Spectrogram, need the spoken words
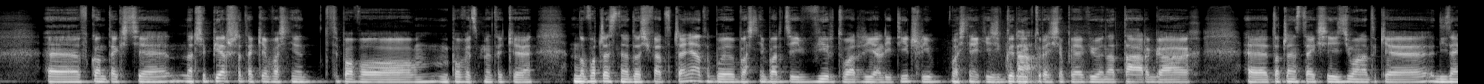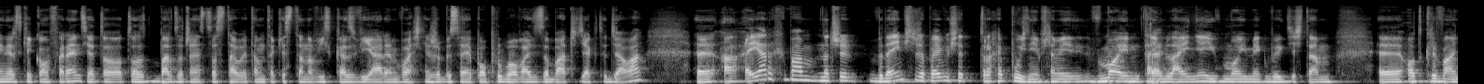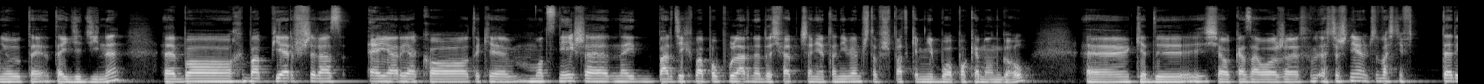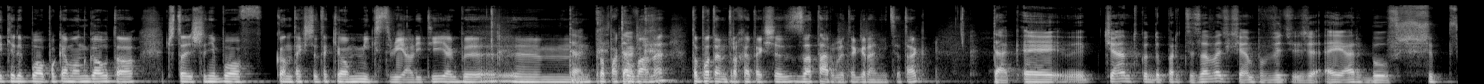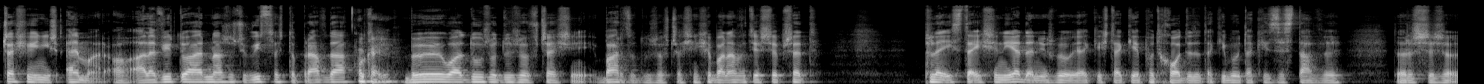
w kontekście, znaczy pierwsze takie właśnie typowo powiedzmy takie nowoczesne doświadczenia to były właśnie bardziej virtual reality, czyli właśnie jakieś gry, A. które się pojawiły na targach. E, to często jak się jeździło na takie designerskie konferencje, to, to bardzo często stały tam takie stanowiska z VR-em właśnie, żeby sobie popróbować, zobaczyć jak to działa. E, a AR chyba, znaczy wydaje mi się, że pojawił się trochę później, przynajmniej w moim tak. timeline'ie tak. i w moim jakby gdzieś tam odkrywaniu te, tej dziedziny. E, bo chyba pierwszy raz AR jako takie mocniejsze, najbardziej chyba popularne doświadczenie, to nie wiem, czy to przypadkiem nie było Pokémon Go, e, kiedy się okazało, że, chociaż nie wiem, czy właśnie wtedy, kiedy było Pokémon Go, to czy to jeszcze nie było w kontekście takiego mixed reality, jakby um, tak, propagowane, tak. to potem trochę tak się zatarły te granice, tak? Tak, yy, chciałem tylko doprecyzować, chciałem powiedzieć, że AR był wcześniej niż MR, o, ale wirtualna rzeczywistość, to prawda, okay. była dużo, dużo wcześniej, bardzo dużo wcześniej, chyba nawet jeszcze przed PlayStation 1 już były jakieś takie podchody, do takie, były takie zestawy do,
